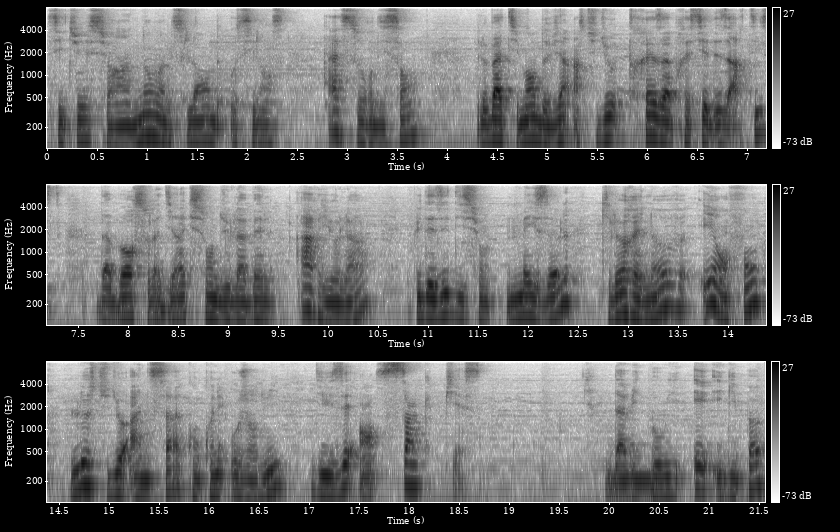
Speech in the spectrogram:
Situé sur un no man's land au silence assourdissant, le bâtiment devient un studio très apprécié des artistes, d'abord sous la direction du label Ariola, puis des éditions Maisel qui le rénovent et en font le studio ANSA qu'on connaît aujourd'hui divisé en 5 pièces. David Bowie et Iggy Pop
